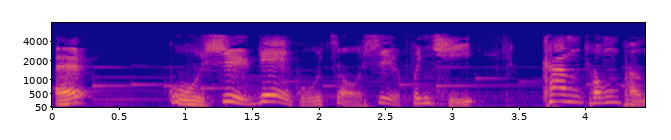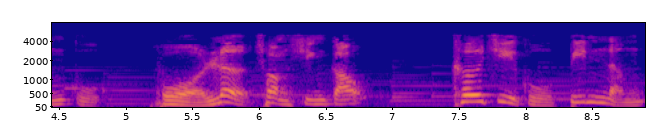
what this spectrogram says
而股市类股走势分歧，抗通膨股火热创新高，科技股冰冷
